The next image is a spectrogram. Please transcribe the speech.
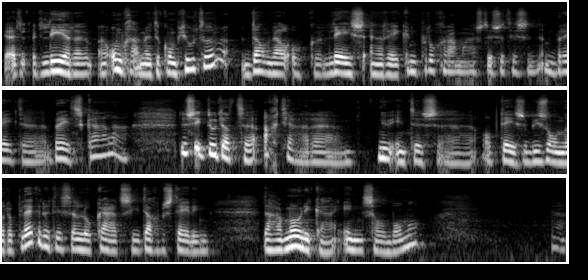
ja, het, leren uh, omgaan met de computer, dan wel ook uh, lees- en rekenprogramma's. Dus het is een, een breed, scala. Dus ik doe dat acht jaar nu intussen op deze bijzondere plek. Het is een locatie, dagbesteding, de Harmonica in Salbommel. Ja.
